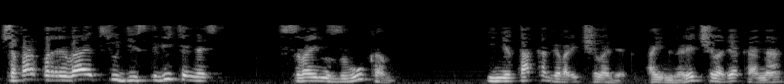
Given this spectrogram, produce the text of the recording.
Шафар прорывает всю действительность своим звуком, и не так, как говорит человек, а именно речь человека, она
